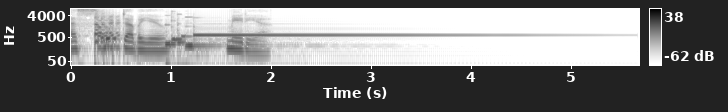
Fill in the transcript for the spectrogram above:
MSW Media.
